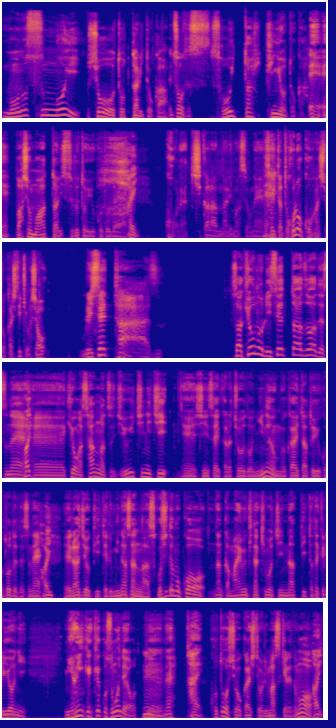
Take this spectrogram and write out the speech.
ものすごい賞を取ったりとかそうです。そういった企業とかええええ。場所もあったりするということではい。これは力になりますよね。そういったところを後半紹介していきましょう。リセッターズさあ今日のリセッターズはですね、はい。えー今日が3月11日、えー震災からちょうど2年を迎えたということでですね、はい。えーラジオを聞いてる皆さんが少しでもこうなんか前向きな気持ちになっていただけるように宮城県結構すごいんだよっていうね、はい。ことを紹介しておりますけれども、はい。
